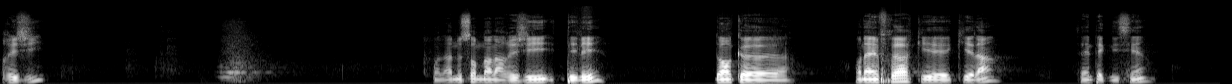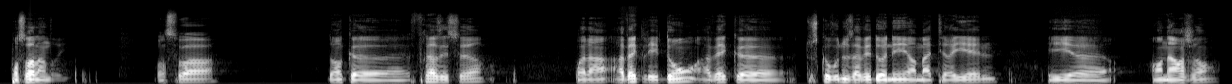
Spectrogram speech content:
Régie. Voilà, nous sommes dans la régie télé. Donc, euh, on a un frère qui est, qui est là. C'est un technicien. Bonsoir Landry. Bonsoir. Donc, euh, frères et sœurs, voilà, avec les dons, avec euh, tout ce que vous nous avez donné en matériel et en argent,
